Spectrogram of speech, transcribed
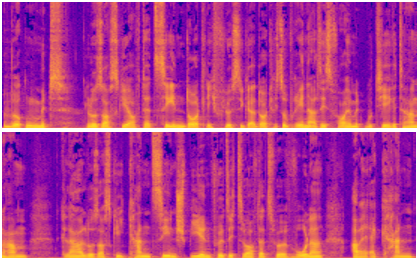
wirken mit Losowski auf der 10 deutlich flüssiger, deutlich souveräner, als sie es vorher mit Boutier getan haben. Klar, Losowski kann 10 spielen, fühlt sich zwar auf der 12 wohler, aber er kann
